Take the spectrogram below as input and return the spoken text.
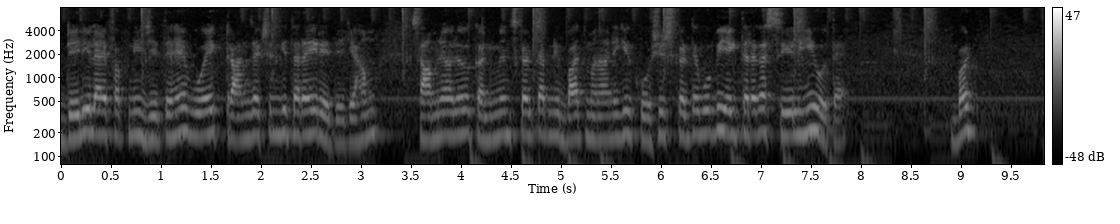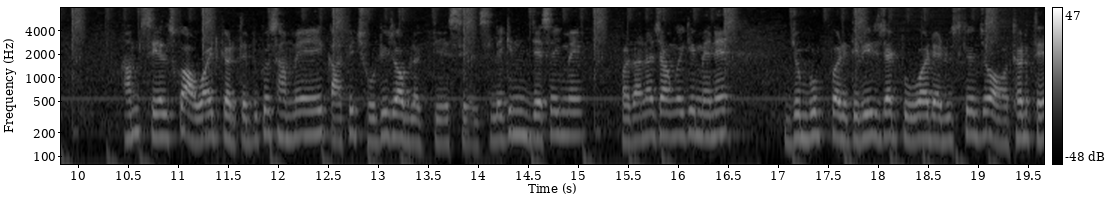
डेली लाइफ अपनी जीते हैं, वो एक ट्रांजेक्शन की तरह ही रहती है कि हम सामने वाले को कन्विंस करते हैं, अपनी बात मनाने की कोशिश करते हैं, वो भी एक तरह का सेल ही होता है। बट हम सेल्स को अवॉइड करते हैं बिकॉज़ हमें काफ़ी छोटी जॉब लगती है सेल्स लेकिन जैसे मैं बताना चाहूँगा कि मैंने जो बुक पढ़ी थी रीच डेट पुअर डेड उसके जो ऑथर थे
